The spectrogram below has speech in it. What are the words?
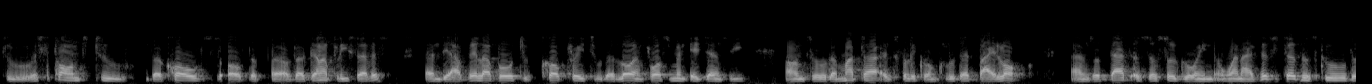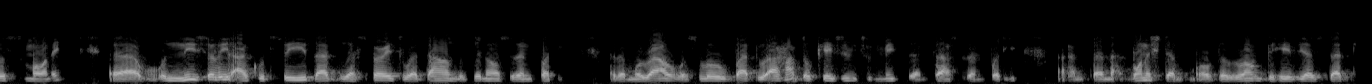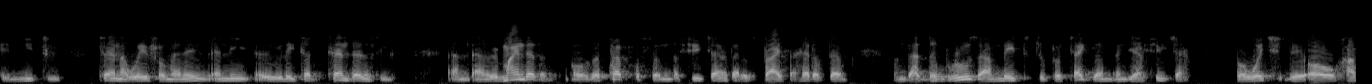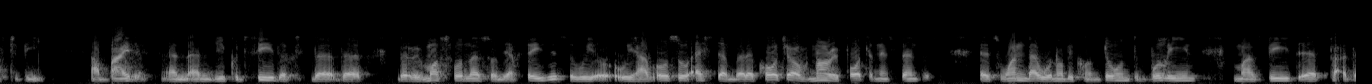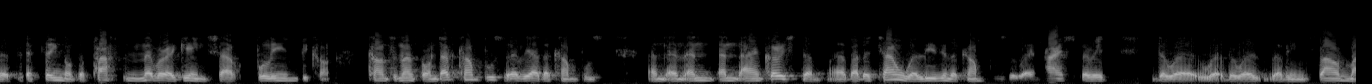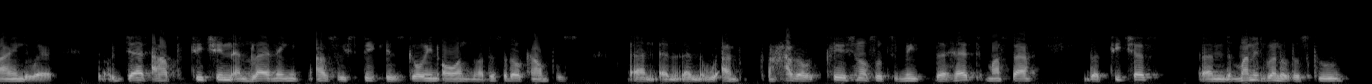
to respond to the calls of the, of the Ghana Police Service, and they are available to cooperate with the law enforcement agency until the matter is fully concluded by law. And so that is also going. When I visited the school this morning, uh, initially I could see that their spirits were down, the general student body the morale was low. But I had the occasion to meet the entire student body and, and admonish them of the wrong behaviors that they need to turn away from any, any related tendencies and, and reminded them of the purpose and the future that is bright ahead of them and that the rules are made to protect them and their future. for which they all have to be abiding. And, and you could see the, the, the, the remorsefulness on their faces. We, we have also asked them that a culture of non-reporting instances is one that will not be condoned. Bullying must be the, the, the thing of the past. Never again shall bullying become countenance on that campus, every other campus. And, and, and, and I encouraged them. Uh, by the time we were leaving the campus, they were in high spirit. They were, were they were I mean, sound mind. They were jet up. Teaching and learning as we speak is going on at this little campus. And, and, and I had the occasion also to meet the headmaster, the teachers, and the management of the school.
